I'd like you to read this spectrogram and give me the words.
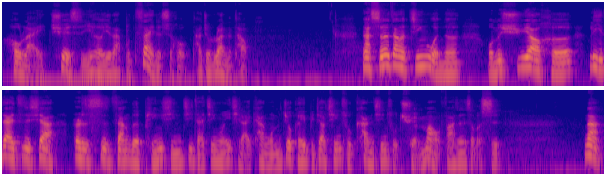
后来确实耶和耶大不在的时候，他就乱了套。那十二章的经文呢？我们需要和历代志下二十四章的平行记载经文一起来看，我们就可以比较清楚看清楚全貌发生什么事。那。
